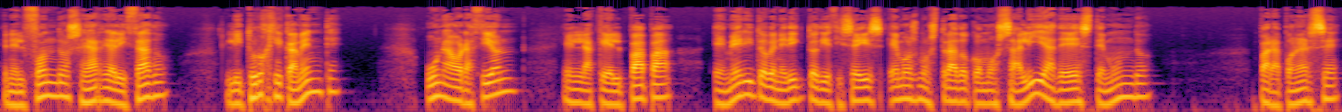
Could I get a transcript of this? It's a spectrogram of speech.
En el fondo se ha realizado litúrgicamente una oración en la que el Papa emérito Benedicto XVI hemos mostrado cómo salía de este mundo para ponerse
